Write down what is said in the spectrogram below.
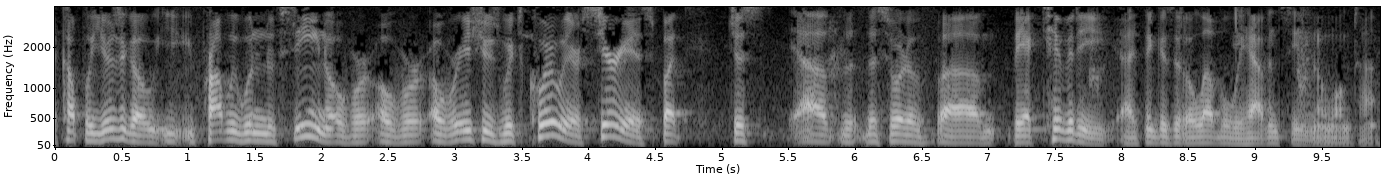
a couple of years ago, you, probably wouldn't have seen over, over, over issues which clearly are serious, but just uh, the, the sort of um, the activity, I think, is at a level we haven't seen in a long time.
